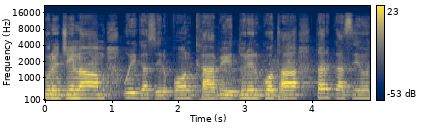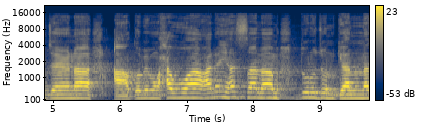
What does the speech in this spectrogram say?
করেছিলাম। ওই গাছের ফল খাবে, দূরের কথা তার কাছেও যায় না। আদম এবং হাওয়া আলাইহাস সালাম দুজনকে আল্লাহ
